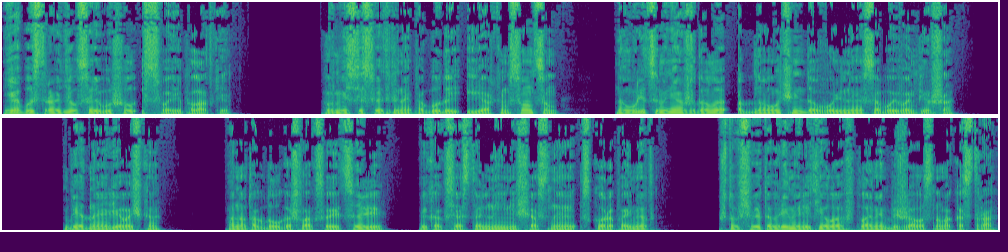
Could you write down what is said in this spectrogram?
я быстро оделся и вышел из своей палатки. Вместе с ветреной погодой и ярким солнцем на улице меня ожидала одна очень довольная собой вампирша. Бедная девочка. Она так долго шла к своей цели, и, как все остальные несчастные, скоро поймет, что все это время летела в пламя безжалостного костра.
